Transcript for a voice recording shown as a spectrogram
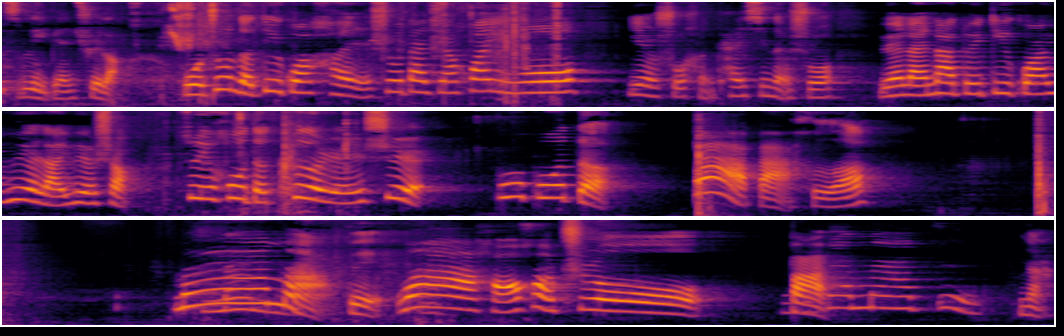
子里边去了。我种的地瓜很受大家欢迎哦。鼹鼠很开心地说：“原来那堆地瓜越来越少，最后的客人是波波的爸爸和妈妈。对，哇，好好吃哦！爸妈字，那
